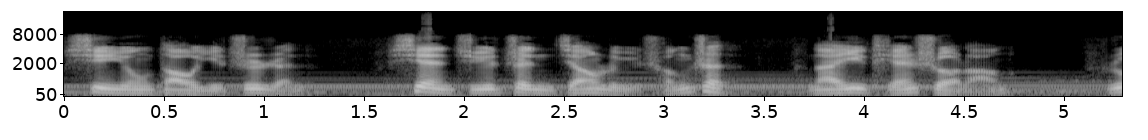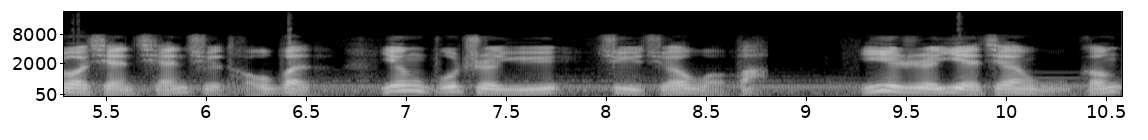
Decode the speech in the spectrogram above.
信用道义之人，现居镇江吕城镇，乃一田舍郎。若现前去投奔，应不至于拒绝我吧？一日夜间五更，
